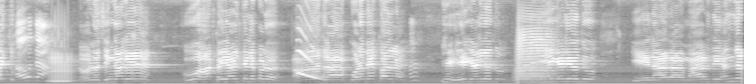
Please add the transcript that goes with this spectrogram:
ಆಯ್ತು ಹೌದಾ? ನೋಡು ಸಿಂಗಾರಿ ಹೂ ಆ ಕೈ ಆಳ್ತಲೇ ಕೊಡು. ಆದ್ರ ಕೊಡಬೇಕಾದ್ರೆ ಈಗ ಎಳಿಯೋದು ಈಗ ಎಳಿಯೋದು. ಏನಾರ ಮಾಡ್ದಿ ಅಂದ್ರ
